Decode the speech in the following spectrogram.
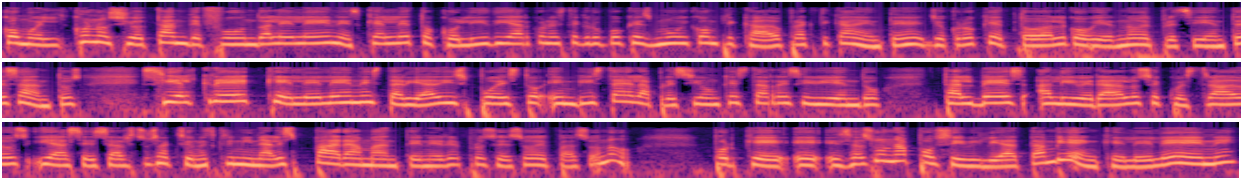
Como él conoció tan de fondo al ELN, es que a él le tocó lidiar con este grupo que es muy complicado prácticamente, yo creo que todo el gobierno del presidente Santos, si él cree que el ELN estaría dispuesto, en vista de la presión que está recibiendo, tal vez a liberar a los secuestrados y a cesar sus acciones criminales para mantener el proceso de paz o no, porque eh, esa es una posibilidad también, que el ELN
